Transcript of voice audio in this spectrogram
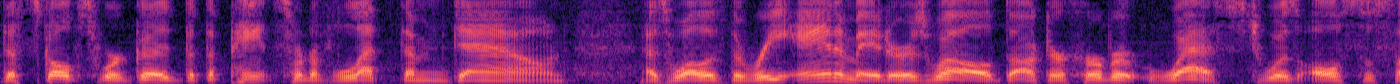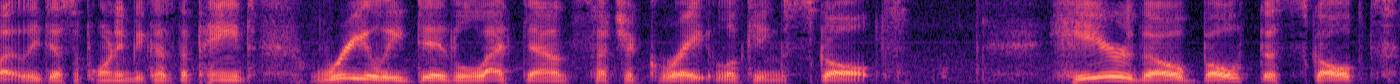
the sculpts were good, but the paint sort of let them down. As well as the Reanimator as well. Dr. Herbert West was also slightly disappointing because the paint really did let down such a great looking sculpt. Here, though, both the sculpt,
